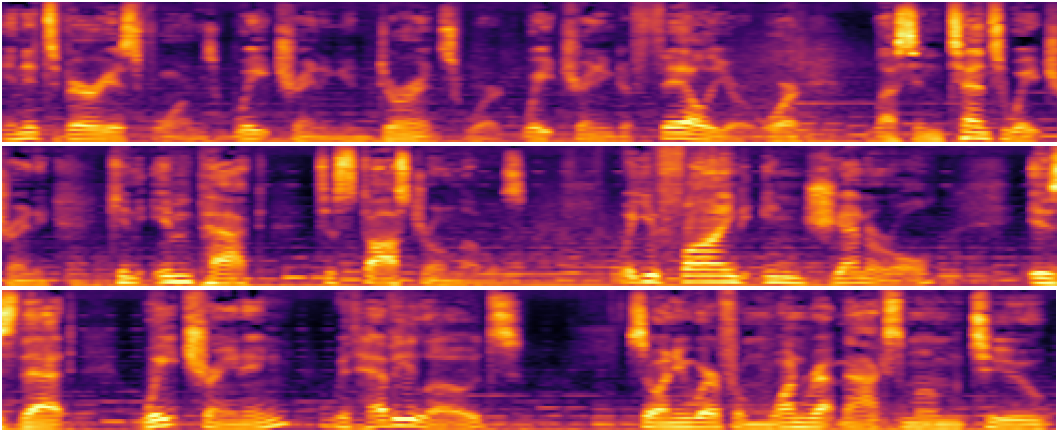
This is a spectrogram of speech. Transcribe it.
in its various forms weight training, endurance work, weight training to failure, or less intense weight training can impact testosterone levels. What you find in general is that weight training with heavy loads so anywhere from one rep maximum to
